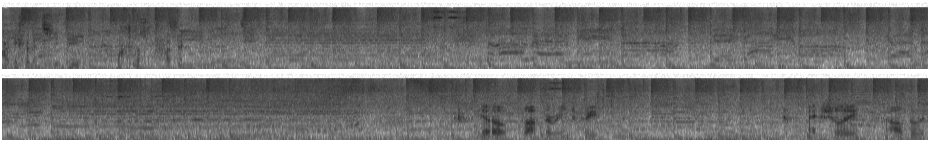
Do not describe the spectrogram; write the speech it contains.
Why do you have a TP? What the fuck? Yo, block the range creep. Actually, I'll do it.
